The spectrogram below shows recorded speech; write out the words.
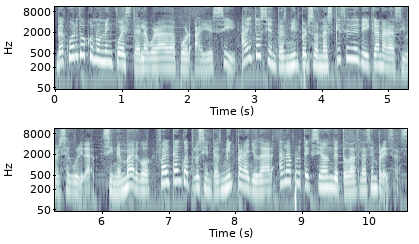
De acuerdo con una encuesta elaborada por ISC, hay 200.000 personas que se dedican a la ciberseguridad. Sin embargo, faltan 400.000 para ayudar a la protección de todas las empresas.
